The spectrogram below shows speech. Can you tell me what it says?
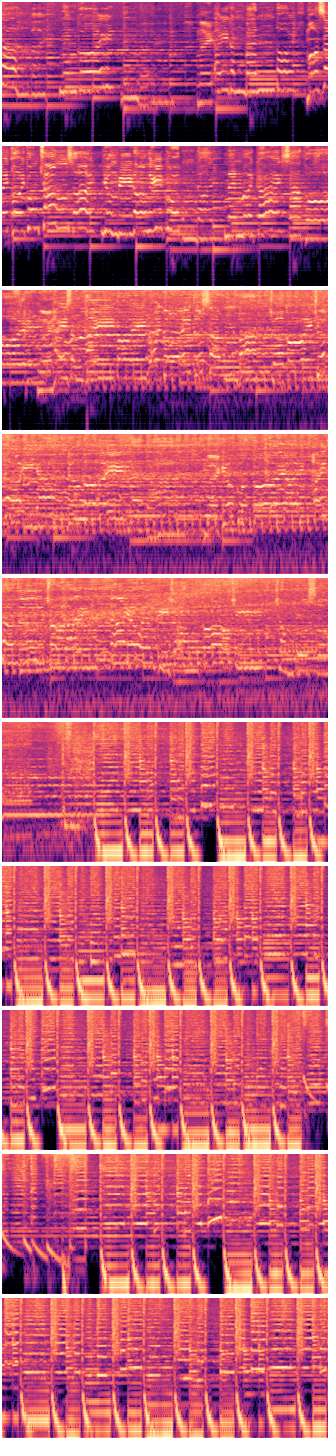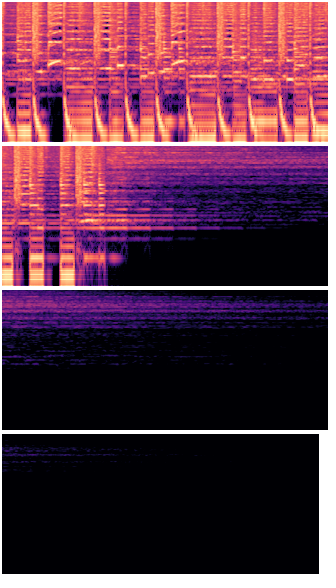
xa vời, nên cô ấy ngần ngại ngày ấy gần bên tôi một giây thôi cũng chẳng rơi nhưng vì đó nghĩ cuộc đời, nên mới cái xa thôi. Người hãy dần thay tôi, gọi cô ấy thứ sớm vào.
